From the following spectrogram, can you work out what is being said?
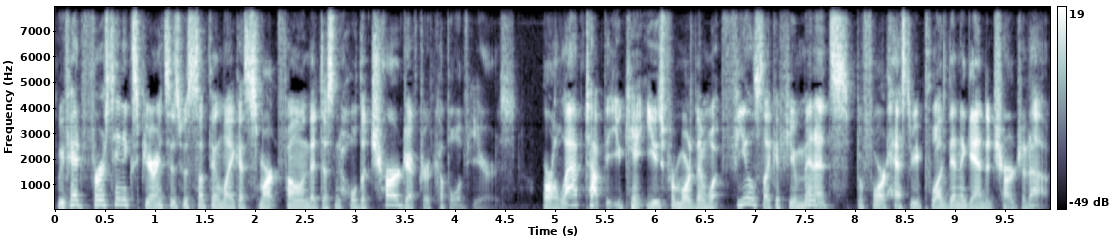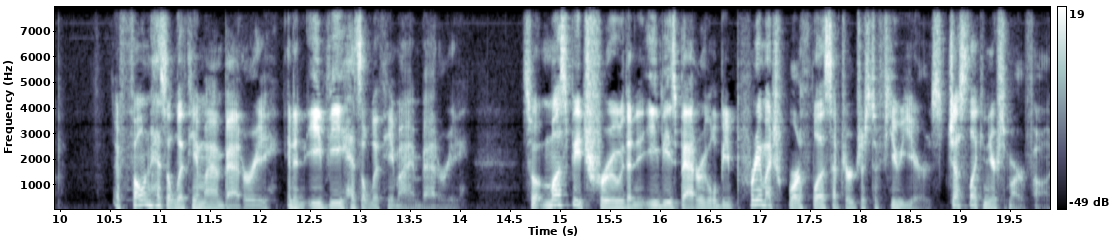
We've had firsthand experiences with something like a smartphone that doesn't hold a charge after a couple of years, or a laptop that you can't use for more than what feels like a few minutes before it has to be plugged in again to charge it up. A phone has a lithium ion battery, and an EV has a lithium ion battery. So it must be true that an EV's battery will be pretty much worthless after just a few years, just like in your smartphone.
